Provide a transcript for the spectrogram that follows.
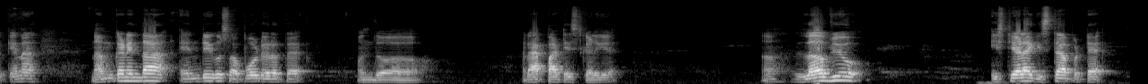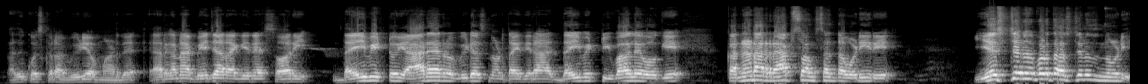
ಓಕೆನಾ ನಮ್ಮ ಕಡೆಯಿಂದ ಎಂದಿಗೂ ಸಪೋರ್ಟ್ ಇರುತ್ತೆ ಒಂದು ರ್ಯಾಪ್ ಆರ್ಟಿಸ್ಟ್ಗಳಿಗೆ ಲವ್ ಯು ಇಷ್ಟು ಹೇಳಕ್ಕೆ ಇಷ್ಟಪಟ್ಟೆ. ಅದಕ್ಕೋಸ್ಕರ ವಿಡಿಯೋ ಮಾಡಿದೆ. ಯಾರಿಗಾನ ಬೇಜಾರಾಗಿದೆ ಸಾರಿ ದಯವಿಟ್ಟು ಯಾರ್ಯಾರು ವಿಡಿಯೋಸ್ ನೋಡ್ತಾ ಇದ್ದೀರಾ, ದಯವಿಟ್ಟು ಇವಾಗಲೇ ಹೋಗಿ ಕನ್ನಡ ರ್ಯಾಪ್ ಸಾಂಗ್ಸ್ ಅಂತ ಹೊಡೀರಿ. ಎಷ್ಟು ಜನದ ಬರುತ್ತೋ ಅಷ್ಟು ಜನದ ನೋಡಿ.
